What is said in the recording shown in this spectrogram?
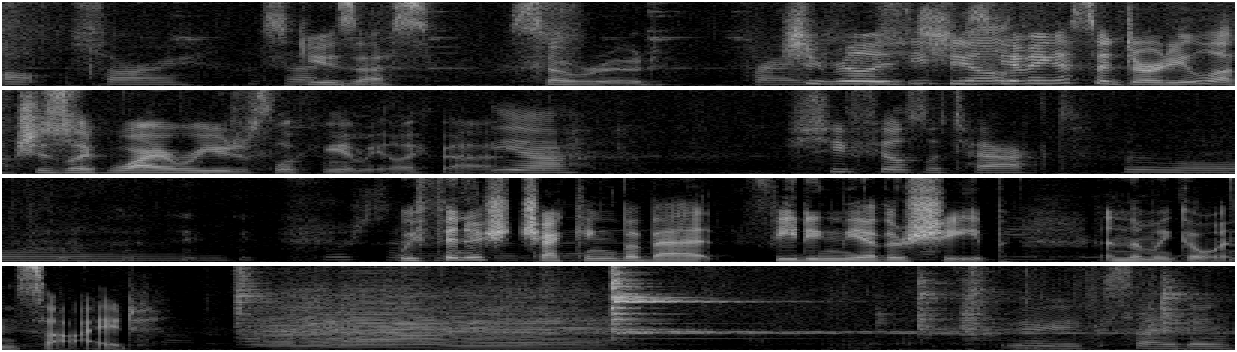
Oh, sorry. Excuse us. So rude. Right. She really, She she's feels- giving us a dirty look. She's like, why were you just looking at me like that? Yeah. She feels attacked. We finish checking Babette, feeding the other sheep, and then we go inside. Very exciting.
